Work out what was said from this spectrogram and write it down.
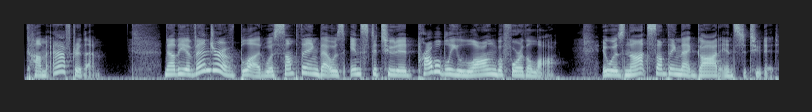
come after them. Now, the Avenger of Blood was something that was instituted probably long before the law. It was not something that God instituted.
